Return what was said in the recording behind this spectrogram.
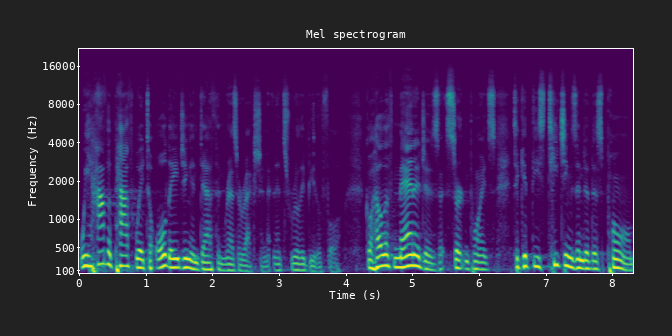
we have a pathway to old aging and death and resurrection. And it's really beautiful. Koheleth manages at certain points to get these teachings into this poem,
